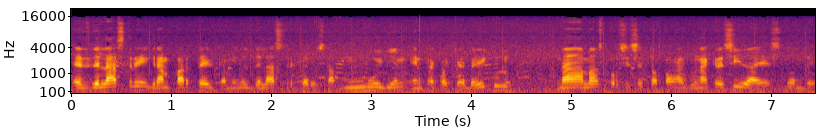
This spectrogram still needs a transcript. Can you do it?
es de lastre, gran parte del camino es de lastre, pero está muy bien, entra cualquier vehículo, nada más por si se topan alguna crecida es donde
